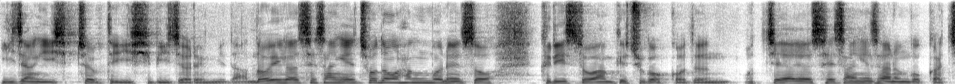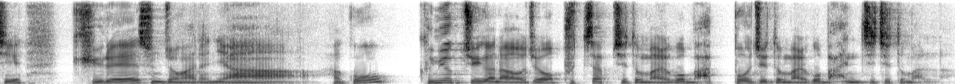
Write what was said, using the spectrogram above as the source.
2장 20절부터 22절입니다. 너희가 세상의 초등 학문에서 그리스도와 함께 죽었거든 어찌하여 세상에 사는 것 같이 규례에 순종하느냐 하고 금욕주의가 나오죠. 붙잡지도 말고 맛보지도 말고 만지지도 말라.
